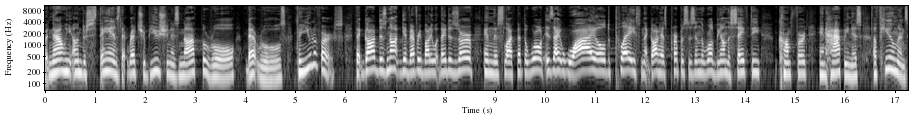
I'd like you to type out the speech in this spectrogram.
But now he understands that retribution is not the rule that rules the universe. That God does not give everybody what they deserve in this life. That the world is a wild place and that God has purposes in the world beyond the safety, comfort, and happiness of humans.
